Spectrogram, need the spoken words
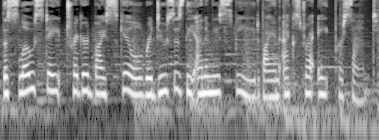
The slow state triggered by skill reduces the enemy's speed by an extra 8%.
